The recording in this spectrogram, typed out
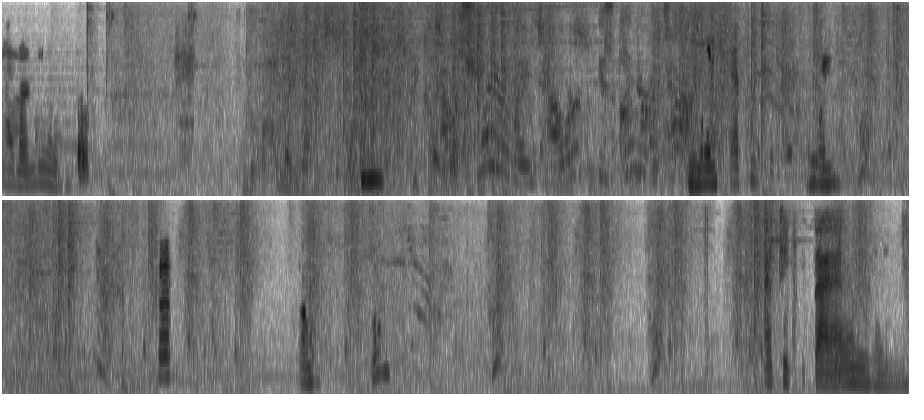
เอามันไม่ลง The queen slumbers because of Our a child. Slayer lane tower is under attack. มันแอดติดมันแอดติดตายแล้วไม่มี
